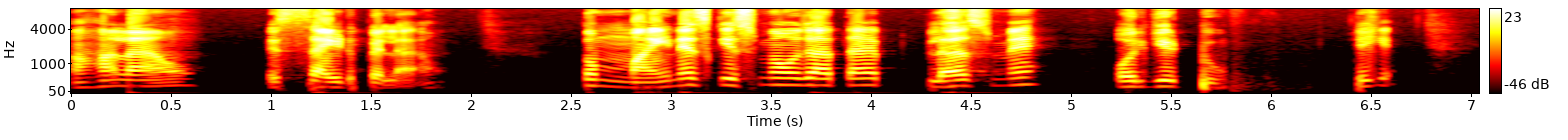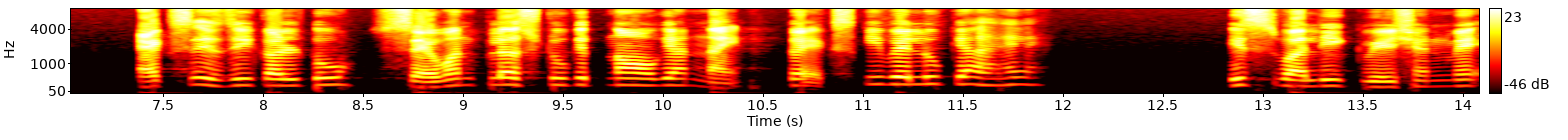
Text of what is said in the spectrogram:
कहा लाया हूँ? इस साइड पे लाया हूँ। तो माइनस किसमें हो जाता है? प्लस में, और ये टू ठीक है? X is equal to seven plus two कितना हो गया? नाइन तो x की वैल्यू क्या है? इस वाली इक्वेशन में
